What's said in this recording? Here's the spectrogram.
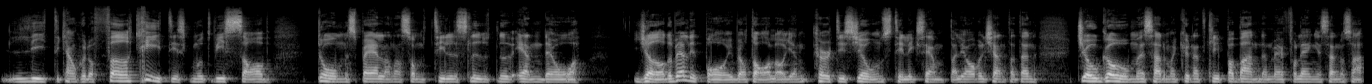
lite kanske då för kritisk mot vissa av de spelarna som till slut nu ändå gör det väldigt bra i vårt A-lag. En Curtis Jones till exempel. Jag har väl känt att en Joe Gomez hade man kunnat klippa banden med för länge sedan och så här.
